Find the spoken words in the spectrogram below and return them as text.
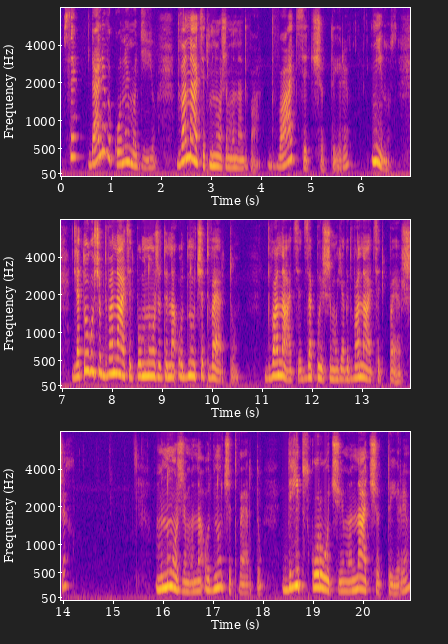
Все, далі виконуємо дію. 12 множимо на 2, 24 мінус. Для того, щоб 12 помножити на 1 четверту, 12 запишемо як 12 перших, множимо на 1 четверту, дріб скорочуємо на 4.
